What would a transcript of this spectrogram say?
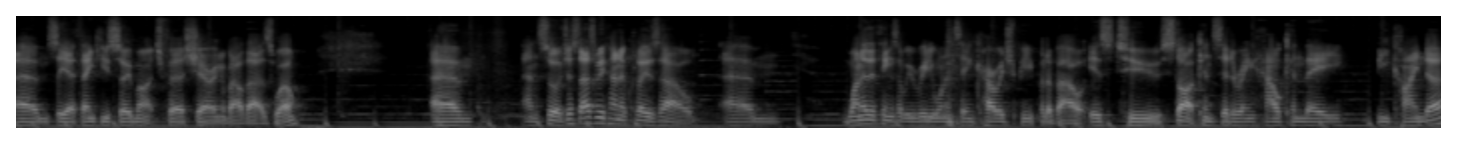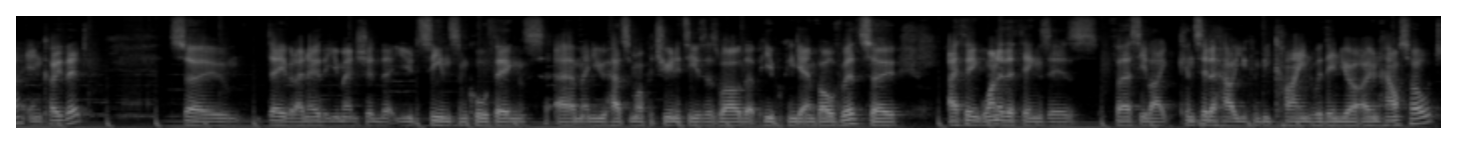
Um, so yeah, thank you so much for sharing about that as well. Um, and so, just as we kind of close out, um, one of the things that we really wanted to encourage people about is to start considering how can they be kinder in COVID. So, David, I know that you mentioned that you'd seen some cool things um, and you had some opportunities as well that people can get involved with. So, I think one of the things is firstly, like, consider how you can be kind within your own household.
